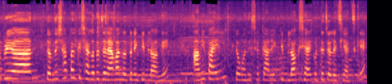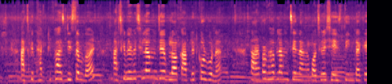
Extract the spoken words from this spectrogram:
এভরিওয়ান তোমাদের সকলকে স্বাগত জানাই আমার নতুন একটি ব্লগে আমি পাইল তোমাদের সাথে আরও একটি ব্লগ শেয়ার করতে চলেছি আজকে। আজকে থার্টি ফার্স্ট ডিসেম্বর আজকে ভেবেছিলাম যে ব্লগ আপলোড করব না। তারপর ভাবলাম যে না, বছরের শেষ দিনটাকে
